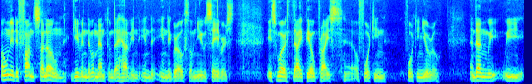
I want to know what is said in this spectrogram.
only the funds alone, given the momentum they have in, in, the, in the growth of new savers, is worth the IPO price uh, of 14, 14 euro. And then we, we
